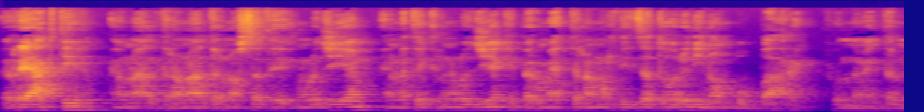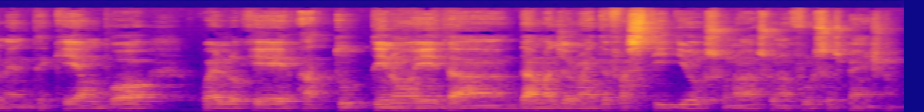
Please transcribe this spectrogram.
Reactive è un'altra, un'altra nostra tecnologia, è una tecnologia che permette all'ammortizzatore di non bobbare fondamentalmente, che è un po' quello che a tutti noi dà, dà maggiormente fastidio su una, su una, full suspension.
